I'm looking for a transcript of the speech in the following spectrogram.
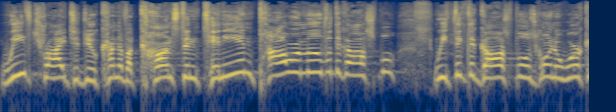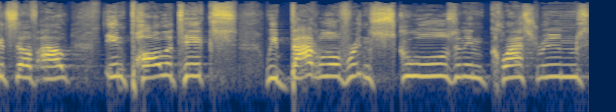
we've tried to do kind of a Constantinian power move with the gospel. We think the gospel is going to work itself out in politics. We battle over it in schools and in classrooms.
